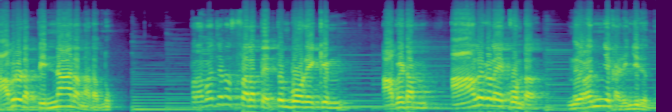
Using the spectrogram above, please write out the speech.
അവരുടെ പിന്നാലെ നടന്നു. പ്രവചന സ്ഥലത്തെത്തുമ്പോഴേക്കും അവിടം ആളുകളെ കൊണ്ട് നിറഞ്ഞു കഴിഞ്ഞിരുന്നു.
